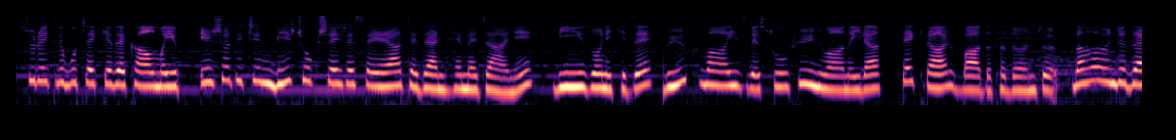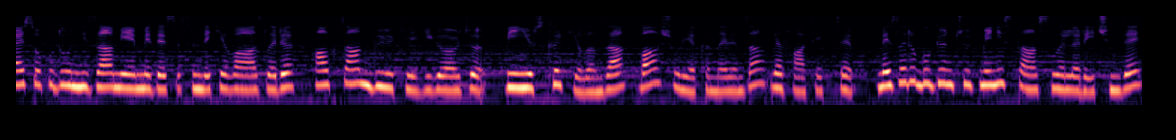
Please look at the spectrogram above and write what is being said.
Sürekli bu tekkede kalmayıp irşat için birçok şehre seyahat eden Hemedani, 1112'de büyük vaiz ve sufi ünvanıyla tekrar Bağdat'a döndü. Daha önce ders okuduğu Nizamiye Medresesi'ndeki vaazları halktan büyük ilgi gördü. 1140 yılında Bağşur yakınlarında vefat etti. Mezarı bugün Türkmenistan sınırları içinde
